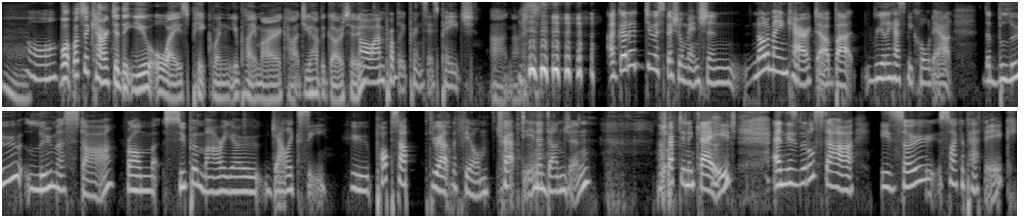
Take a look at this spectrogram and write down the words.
Oh, What What's a character that you always pick when you play Mario Kart? Do you have a go to? oh, I'm probably Princess Peach. Ah, nice. I got to do a special mention, not a main character, but really has to be called out. The blue Luma star from Super Mario Galaxy, who pops up throughout the film, trapped in a dungeon, trapped in a cage. And this little star is so psychopathic,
